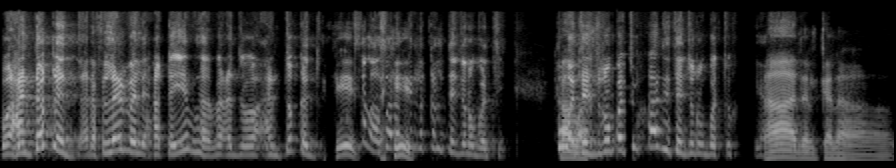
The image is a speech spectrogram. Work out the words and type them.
وحنتقد أنا في اللعبة اللي حقيمها بعد وحنتقد. أكيد خلاص أنا نقلت تجربتي. هو خلاص. تجربته هذه تجربته. يعني هذا الكلام.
